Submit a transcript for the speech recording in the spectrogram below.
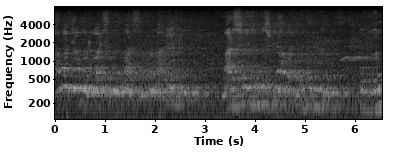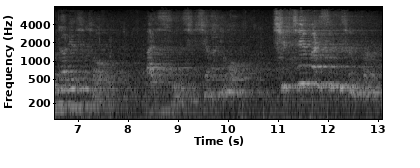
아버지 어머니가 있으면 말씀을 알려줘. 말씀이 무엇이냐 아버지 어머니는 없는 자리에 서서 말씀 실체 가지고 실체 말씀 선포를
